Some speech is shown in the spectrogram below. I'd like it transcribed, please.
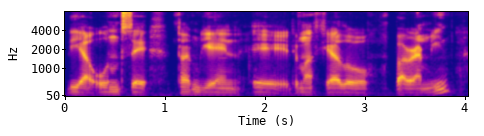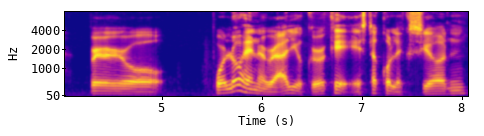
día 11, también eh, demasiado para mí. Pero por lo general yo creo que esta colección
